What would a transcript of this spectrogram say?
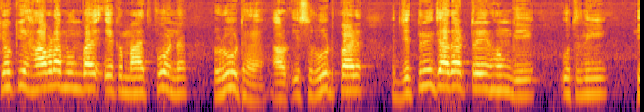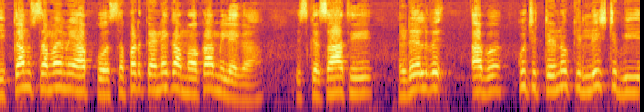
क्योंकि हावड़ा मुंबई एक महत्वपूर्ण रूट है और इस रूट पर जितनी ज़्यादा ट्रेन होंगी, उतनी ही कम समय में आपको सफ़र करने का मौका मिलेगा। इसके साथ ही रेलवे अब कुछ ट्रेनों की लिस्ट भी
